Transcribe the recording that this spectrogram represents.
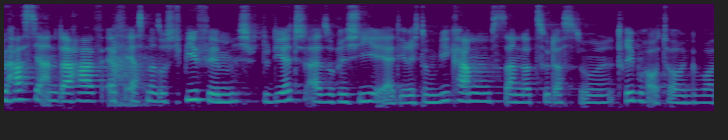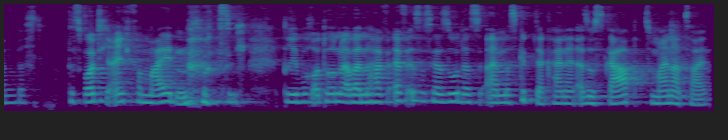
Du hast ja an der HFF erstmal so Spielfilm studiert, also Regie eher die Richtung. Wie kam es dann dazu, dass du Drehbuchautorin geworden bist? Das wollte ich eigentlich vermeiden, dass ich Drehbuchautorin bin. Aber in der HFF ist es ja so, dass einem, es gibt ja keine, also es gab zu meiner Zeit,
